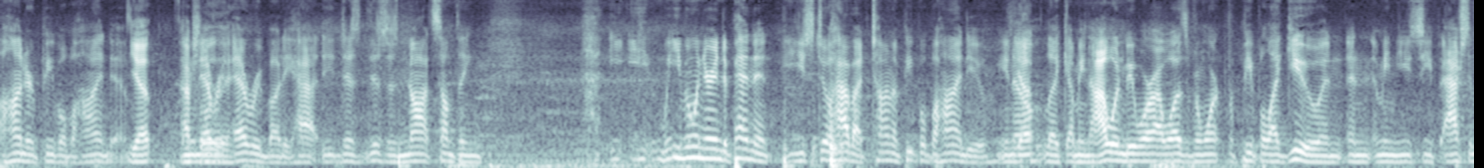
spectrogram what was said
a hundred people behind him. Yep. I mean, Absolutely. every, everybody had. Just this is not something. Even when you're independent, you still have a ton of people behind you. You know, Yep. like I mean, I wouldn't be where I was if it weren't for people like you. And and I mean, you see Ashley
